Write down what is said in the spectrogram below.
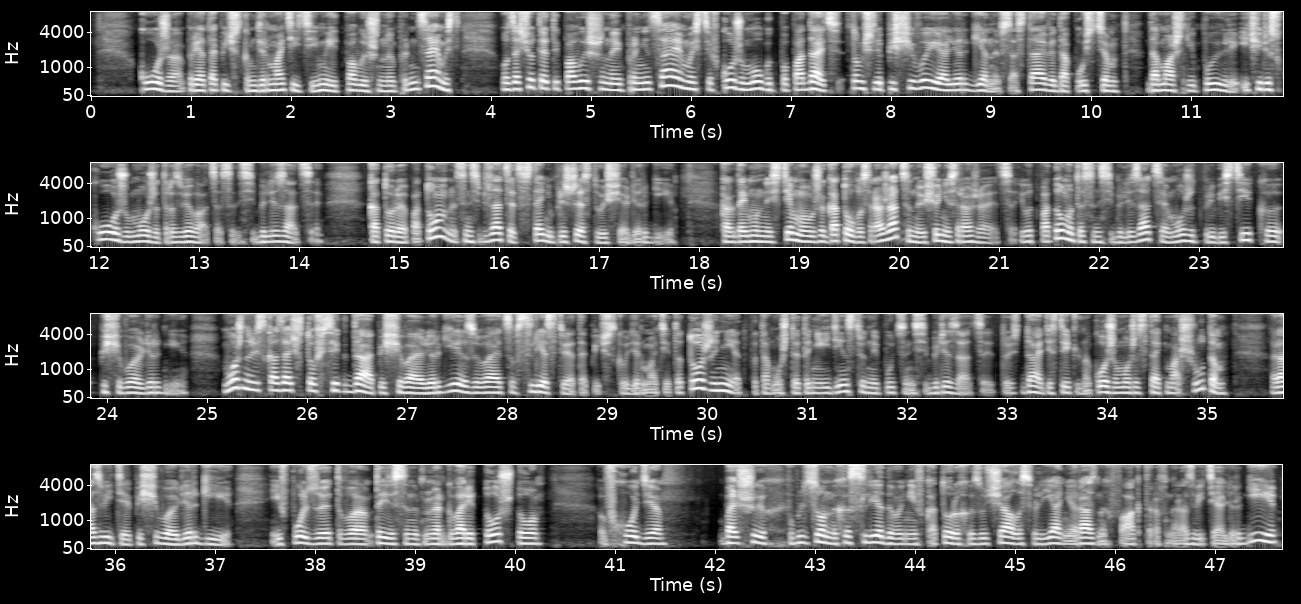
кожа при атопическом дерматите имеет повышенную проницаемость, вот за счет этой повышенной проницаемости в кожу могут попадать в том числе пищевые аллергены в составе, допустим, домашней пыли, и через кожу может развиваться сенсибилизация, которая потом, сенсибилизация – это состояние предшествующей аллергии когда иммунная система уже готова сражаться, но еще не сражается. И вот потом эта сенсибилизация может привести к пищевой аллергии. Можно ли сказать, что всегда пищевая аллергия развивается вследствие атопического дерматита? Тоже нет, потому что это не единственный путь сенсибилизации. То есть, да, действительно, кожа может стать маршрутом развития пищевой аллергии. И в пользу этого тезиса, например, говорит то, что в ходе больших популяционных исследований, в которых изучалось влияние разных факторов на развитие аллергии,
